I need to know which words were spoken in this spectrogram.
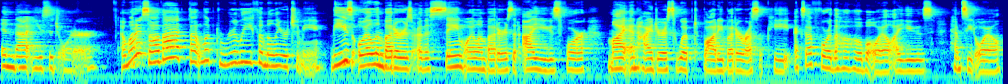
in that usage order. And when I saw that, that looked really familiar to me. These oil and butters are the same oil and butters that I use for my anhydrous whipped body butter recipe, except for the jojoba oil, I use hemp seed oil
